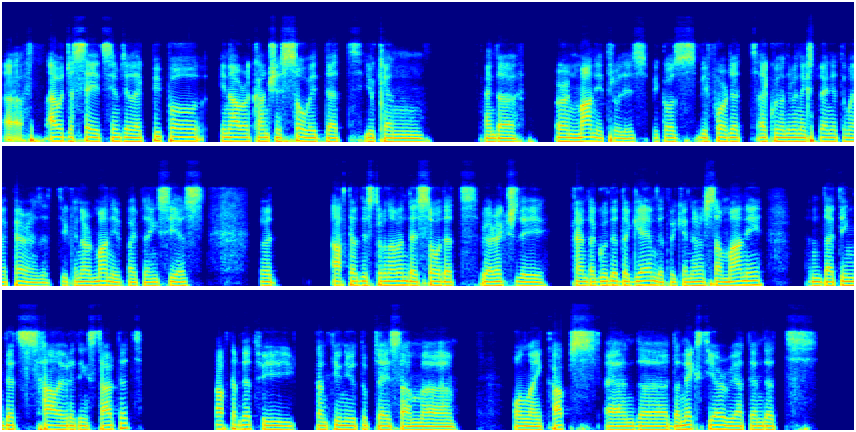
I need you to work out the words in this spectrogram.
uh, I would just say it seems like people in our country saw it that you can kind of earn money through this because before that I couldn't even explain it to my parents that you can earn money by playing CS. But after this tournament, they saw that we are actually kind of good at the game, that we can earn some money, and I think that's how everything started. After that, we continued to play some uh, online cups, and uh, the next year we attended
